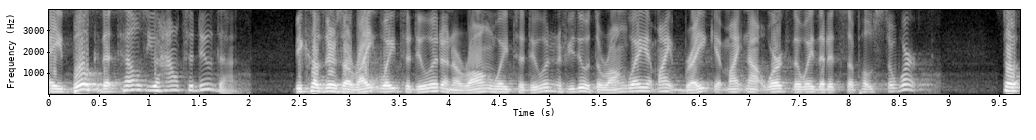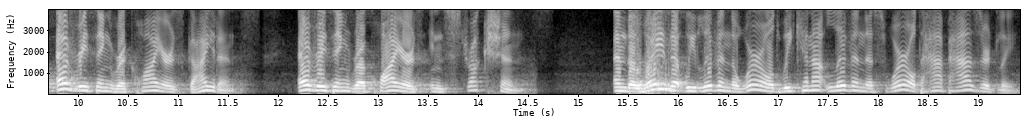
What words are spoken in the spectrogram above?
a book that tells you how to do that. Because there's a right way to do it and a wrong way to do it. And if you do it the wrong way, it might break, it might not work the way that it's supposed to work. So everything requires guidance, everything requires instructions. And the way that we live in the world, we cannot live in this world haphazardly.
